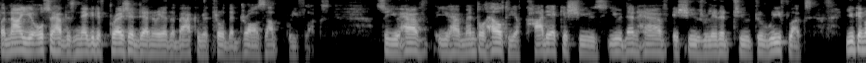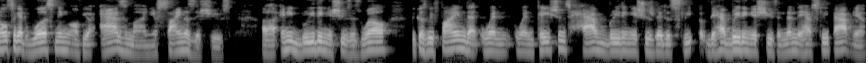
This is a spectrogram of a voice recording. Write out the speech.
but now you also have this negative pressure generated at the back of your throat that draws up reflux so you have you have mental health you have cardiac issues you then have issues related to to reflux. You can also get worsening of your asthma and your sinus issues uh, any breathing issues as well because we find that when when patients have breathing issues they sleep they have breathing issues and then they have sleep apnea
